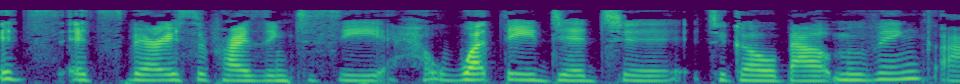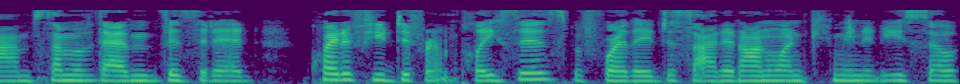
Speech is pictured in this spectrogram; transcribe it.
it's it's very surprising to see how, what they did to to go about moving. Um, some of them visited quite a few different places before they decided on one community. So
